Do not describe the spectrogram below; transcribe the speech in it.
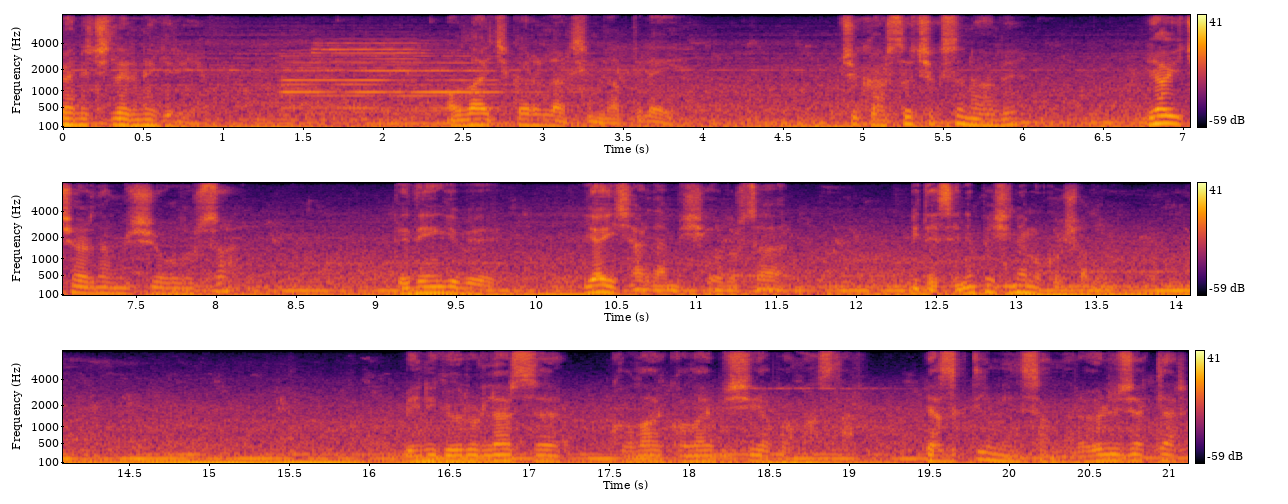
Ben içlerine gireyim. Olay çıkarırlar şimdi Abdüley. Çıkarsa çıksın abi. Ya içeriden bir şey olursa? Dediğin gibi ya içeriden bir şey olursa bir de senin peşine mi koşalım? Beni görürlerse kolay kolay bir şey yapamazlar. Yazık değil mi insanlara? Ölecekler.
